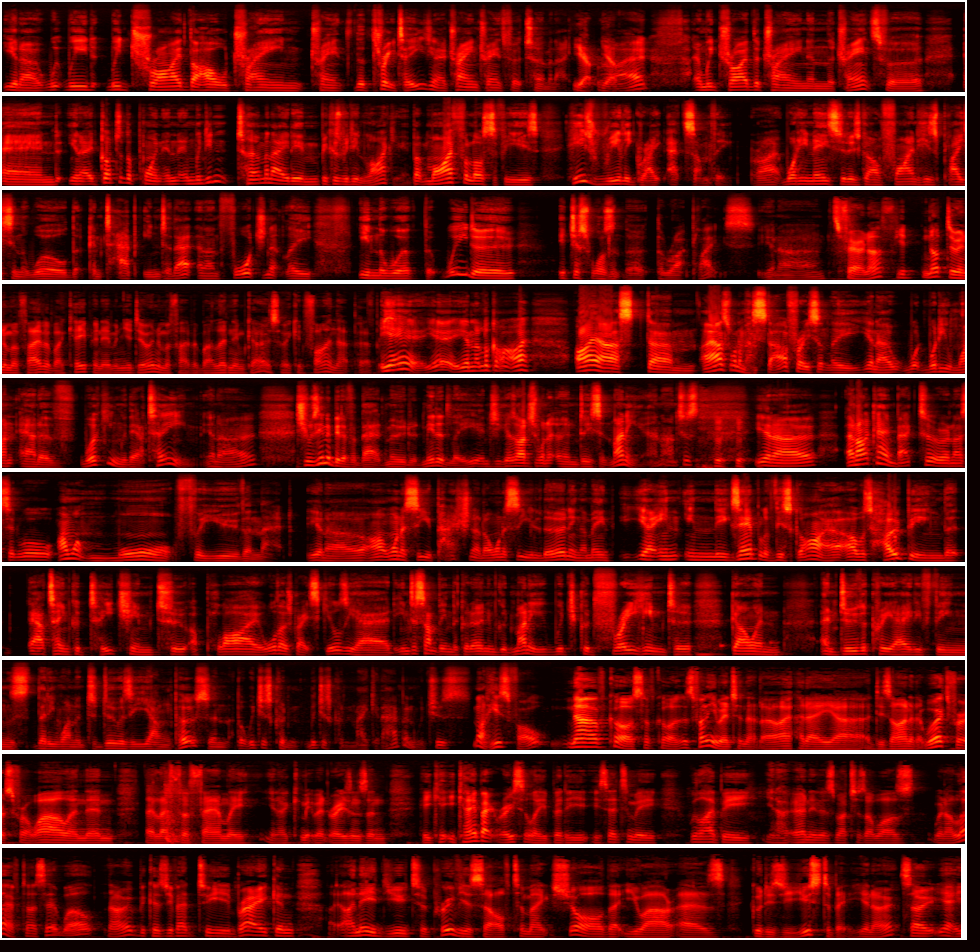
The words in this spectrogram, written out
you know, we, we'd tried the whole train trans the three T's, you know, train transfer terminate. Yeah, yeah. Right, and we tried the train and the transfer, and you know, it got to the point, and, and we didn't terminate him because we didn't like him. But my philosophy is he's really great at something. Right, what he needs to do is go and find his place in the world that can tap into that. And unfortunately, in the work that we do, it just wasn't the, the right place, you know. It's fair enough. You're not doing him a favour by keeping him, and you're doing him a favour by letting him go so he can find that purpose. Yeah, yeah. You know, look, I I asked um, I asked one of my staff recently, you know, what what do you want out of working with our team? You know, she was in a bit of a bad mood, admittedly, and she goes, I just want to earn decent money, and I just, you know, and I came back to her and I said, well, I want more for you than that you know, I want to see you passionate. I want to see you learning. I mean, yeah, in, in the example of this guy, I was hoping that our team could teach him to apply all those great skills he had into something that could earn him good money, which could free him to go and and do the creative things that he wanted to do as a young person. But we just couldn't we just couldn't make it happen, which is not his fault. No, of course, of course. It's funny you mentioned that though. I had a, uh, designer that worked for us for a while, and then they left for family, you know, commitment reasons. And he he came back recently, but he, he said to me, "Will I be, you know, earning as much as I was when I left?" I said, "Well, no, because you've had two year break, and I need you to prove yourself to make sure that you are as good as you used to be, you know? So, yeah,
